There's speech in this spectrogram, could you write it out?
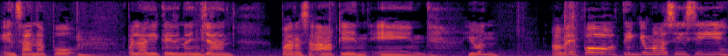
And sana po palagi kayo nandyan para sa akin and yun. Bye po. Thank you mga sisi.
